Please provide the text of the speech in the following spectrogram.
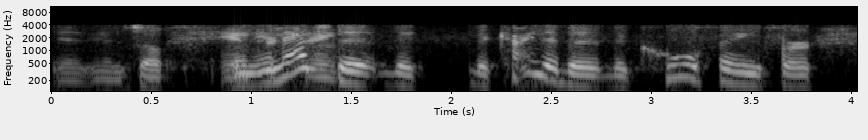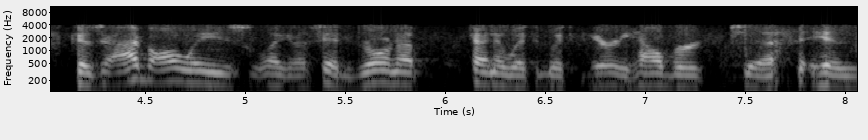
And, and so, and, and that's the, the the kind of the the cool thing for because I've always, like I said, growing up kind of with with Gary Halbert uh, is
